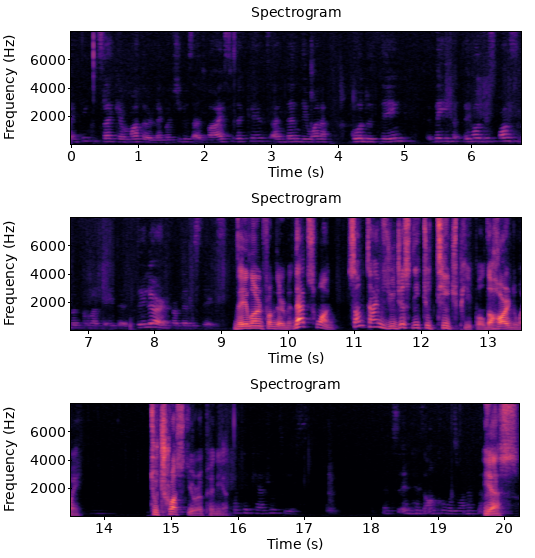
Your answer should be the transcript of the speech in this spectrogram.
I think it's like a mother, like when she gives advice to the kids and then they want to go do things, they, they hold responsible for what they did. They learn from their mistakes. They learn from their mistakes. That's one. Sometimes you just need to teach people the hard way to trust your opinion. Like the casualties. That's, and his uncle was one of them. Yes.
